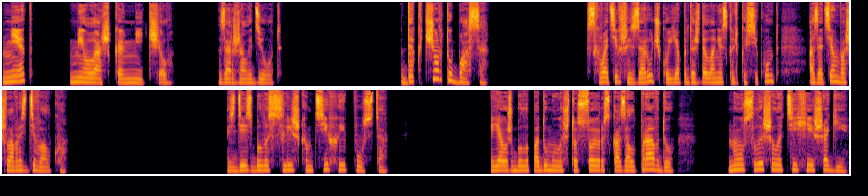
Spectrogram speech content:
«Нет, милашка Митчелл», — заржал идиот. «Да к черту Баса!» Схватившись за ручку, я подождала несколько секунд, а затем вошла в раздевалку. Здесь было слишком тихо и пусто. Я уж было подумала, что Сойер сказал правду, но услышала тихие шаги.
